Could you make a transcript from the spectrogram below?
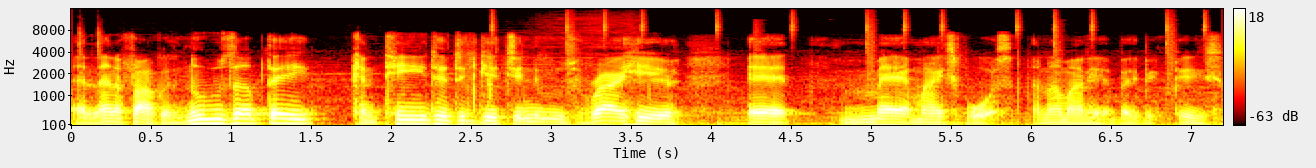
Atlanta Falcons news update. Continue to, to get your news right here at Mad Mike Sports. And I'm out here, baby. Peace.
